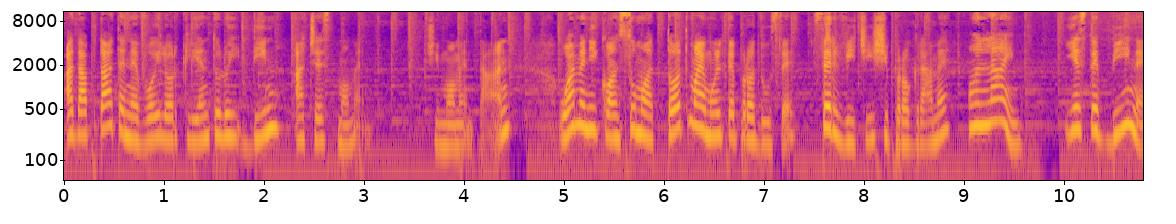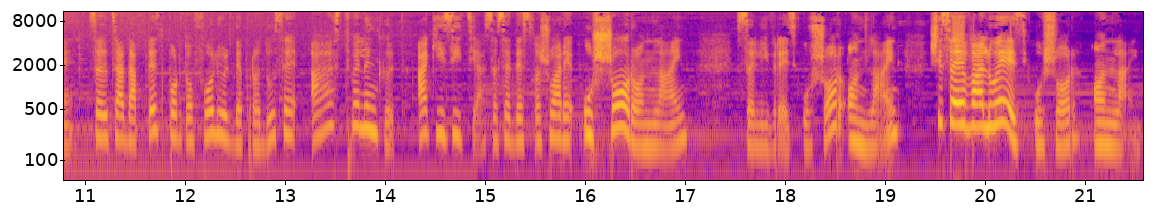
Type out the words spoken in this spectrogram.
adaptate nevoilor clientului din acest moment. Și momentan, oamenii consumă tot mai multe produse, servicii și programe online. Este bine să îți adaptezi portofoliul de produse astfel încât achiziția să se desfășoare ușor online, să livrezi ușor online și să evaluezi ușor online.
